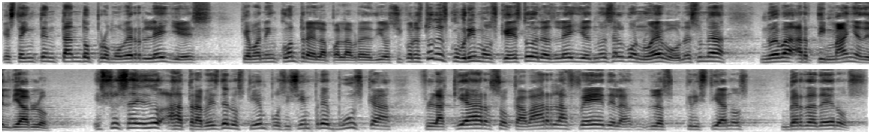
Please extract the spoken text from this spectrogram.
que está intentando promover leyes que van en contra de la palabra de Dios. Y con esto descubrimos que esto de las leyes no es algo nuevo, no es una nueva artimaña del diablo. Eso ido a través de los tiempos y siempre busca flaquear, socavar la fe de, los cristianos verdaderos.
